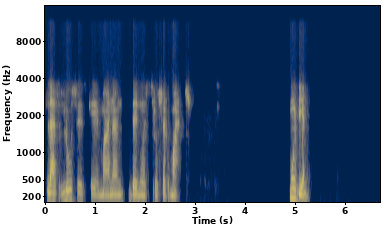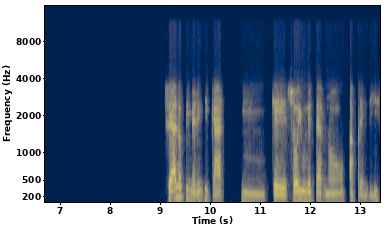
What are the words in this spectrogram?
las luces que emanan de nuestros hermanos. Muy bien. Sea lo primero indicar mm, que soy un eterno aprendiz.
